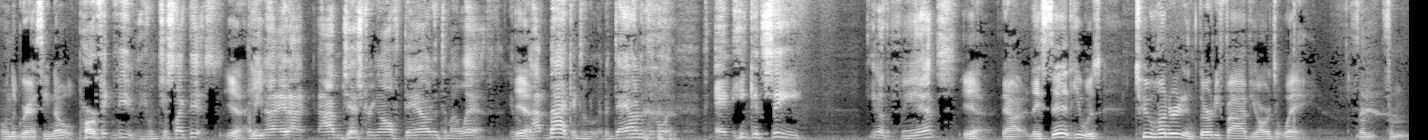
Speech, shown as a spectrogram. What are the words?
on the grassy knoll. perfect view. He was just like this. Yeah, I he- mean, I, and I, I'm gesturing off down and to my left. You know, Yeah. Not back into the left, but down into the left. And he could see, you know, the fence. Yeah. Now they said he was 235 yards away from from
